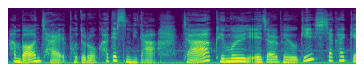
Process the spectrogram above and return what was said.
한번 잘 보도록 하겠습니다. 자, 괴물 예절 배우기 시작할게요.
